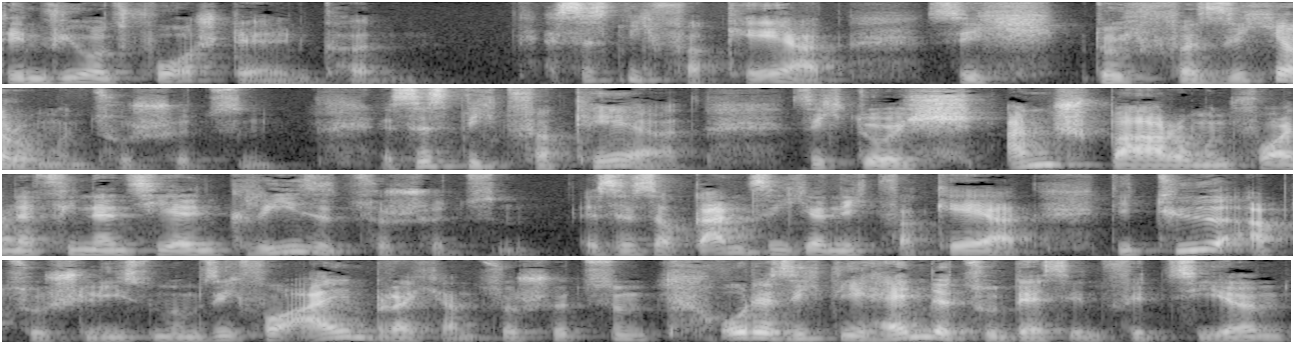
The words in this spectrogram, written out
den wir uns vorstellen können. Es ist nicht verkehrt, sich durch Versicherungen zu schützen. Es ist nicht verkehrt, sich durch Ansparungen vor einer finanziellen Krise zu schützen. Es ist auch ganz sicher nicht verkehrt, die Tür abzuschließen, um sich vor Einbrechern zu schützen oder sich die Hände zu desinfizieren,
